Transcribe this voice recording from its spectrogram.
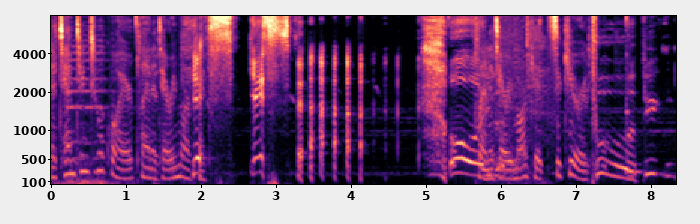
Attempting to acquire planetary market. Yes! Yes! oh, Planetary market secured. puh, bügen,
